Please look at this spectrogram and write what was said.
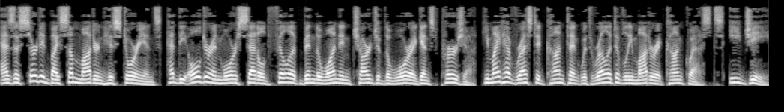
As asserted by some modern historians, had the older and more settled Philip been the one in charge of the war against Persia, he might have rested content with relatively moderate conquests, e.g.,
